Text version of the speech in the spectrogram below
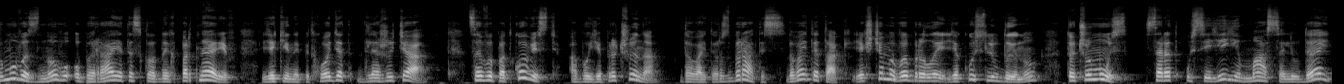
Чому ви знову обираєте складних партнерів, які не підходять для життя? Це випадковість або є причина? Давайте розбиратись. Давайте так. Якщо ми вибрали якусь людину, то чомусь серед усієї маси людей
